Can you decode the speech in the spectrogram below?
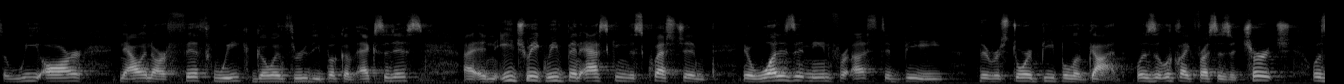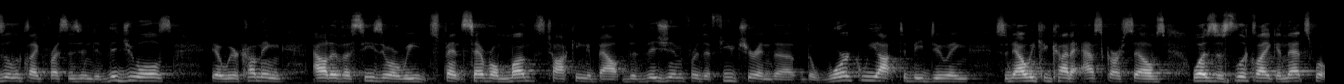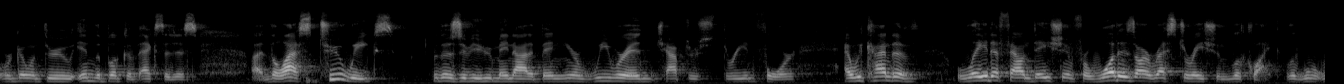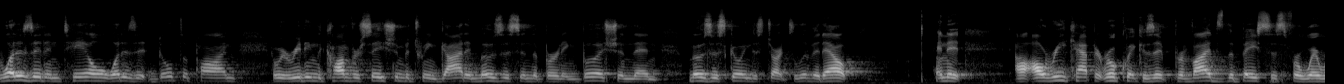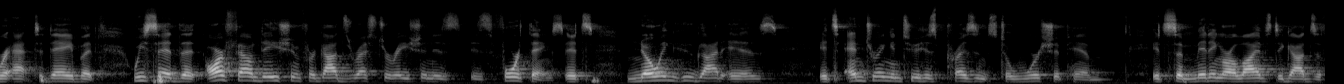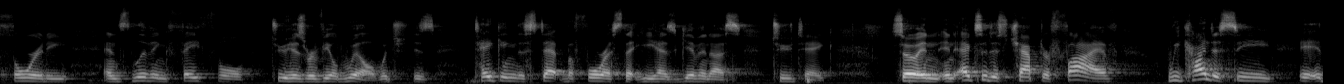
So we are now in our fifth week going through the book of Exodus. Uh, and each week we've been asking this question you know, what does it mean for us to be the restored people of God? What does it look like for us as a church? What does it look like for us as individuals? You know, we're coming out of a season where we spent several months talking about the vision for the future and the, the work we ought to be doing. So now we can kind of ask ourselves, what does this look like? And that's what we're going through in the book of Exodus. Uh, the last two weeks, for those of you who may not have been here, we were in chapters three and four, and we kind of laid a foundation for what does our restoration look like? What does it entail? What is it built upon? And we are reading the conversation between God and Moses in the burning bush, and then Moses going to start to live it out. And it, I'll recap it real quick because it provides the basis for where we're at today. But we said that our foundation for God's restoration is, is four things it's knowing who God is, it's entering into his presence to worship him, it's submitting our lives to God's authority and it's living faithful to his revealed will, which is taking the step before us that he has given us to take. So in, in Exodus chapter 5, we kind of see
